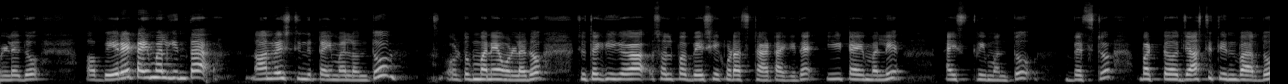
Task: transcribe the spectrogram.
ಒಳ್ಳೆಯದು ಬೇರೆ ಟೈಮಲ್ಲಿಗಿಂತ ನಾನ್ ವೆಜ್ ತಿಂದ ಟೈಮಲ್ಲಂತೂ ತುಂಬಾ ಒಳ್ಳೆಯದು ಜೊತೆಗೆ ಈಗ ಸ್ವಲ್ಪ ಬೇಸಿಗೆ ಕೂಡ ಸ್ಟಾರ್ಟ್ ಆಗಿದೆ. ಈ ಟೈಮಲ್ಲಿ ಐಸ್ ಕ್ರೀಮ್ ಅಂತೂ ಬೆಸ್ಟು ಬಟ್ ಜಾಸ್ತಿ ತಿನ್ನಬಾರ್ದು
